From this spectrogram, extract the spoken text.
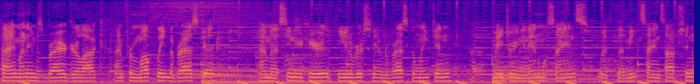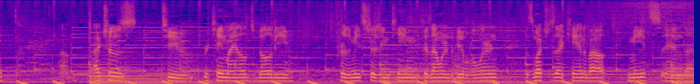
Hi, my name is Briar Gerlach. I'm from Wellfleet, Nebraska. I'm a senior here at the University of Nebraska Lincoln, uh, majoring in animal science with the meat science option. Um, I chose to retain my eligibility for the meats judging team because I wanted to be able to learn as much as I can about meats and uh,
